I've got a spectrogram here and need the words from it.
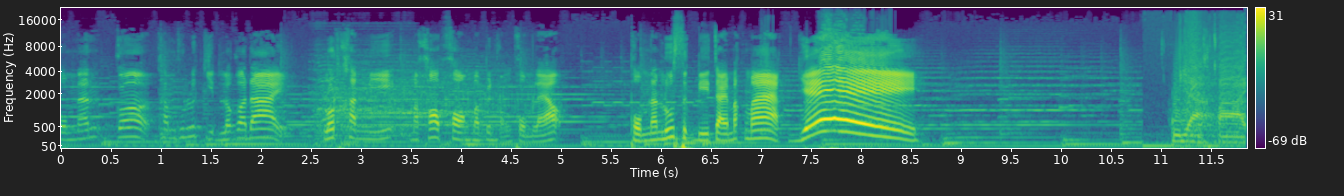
ผมนั้นก็ทำธุรกิจแล้วก็ได้ รถคันนี้มาครอบครองมาเป็นของผมแล้ว ผมนั้นรู้สึกดีใจมาก ๆ เย้ กูอยากตาย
